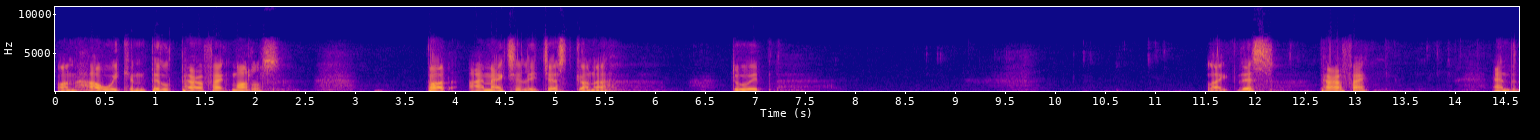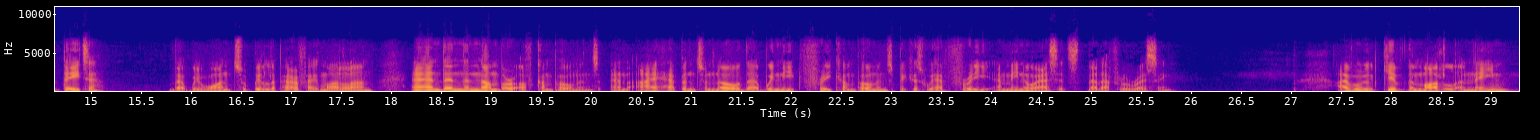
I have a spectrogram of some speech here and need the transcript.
on how we can build Parafac models. But I'm actually just gonna do it like this, Parafac, and the data that we want to build a Parafac model on, and then the number of components. And I happen to know that we need three components because we have three amino acids that are fluorescing. I will give the model a name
